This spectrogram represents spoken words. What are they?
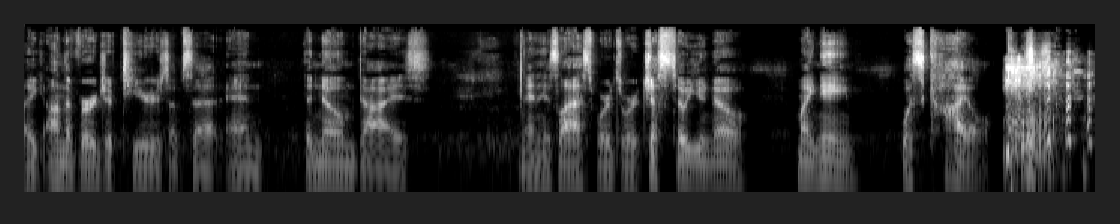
Like on the verge of tears upset, and the gnome dies. And his last words were, just so you know, my name was Kyle.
